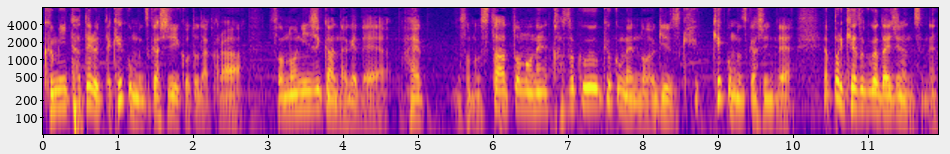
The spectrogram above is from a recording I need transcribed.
組み立てるって結構難しいことだからその2時間だけで早くそのスタートのね加速局面の技術結構難しいんでやっぱり継続が大事なんですよね。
